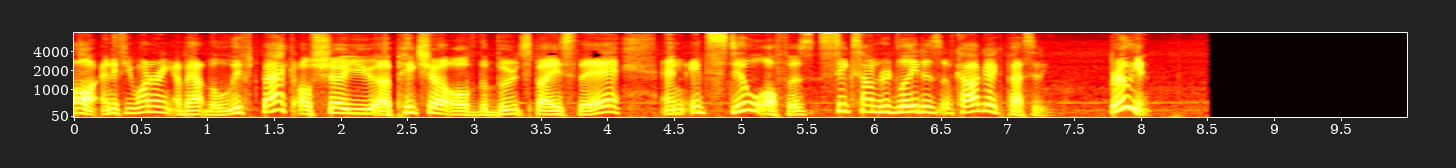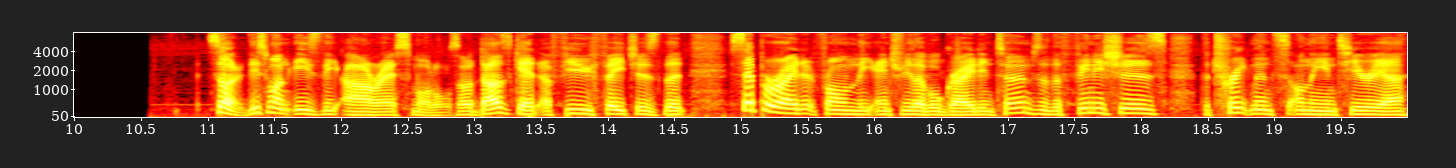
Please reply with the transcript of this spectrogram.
Oh, and if you're wondering about the lift back, I'll show you a picture of the boot space there, and it still offers 600 litres of cargo capacity. Brilliant. So this one is the RS model. So it does get a few features that separate it from the entry-level grade in terms of the finishes, the treatments on the interior,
